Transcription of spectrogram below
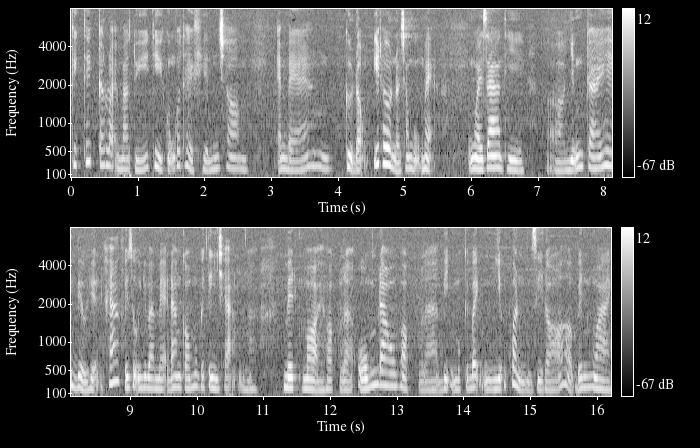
kích thích, các loại ma túy thì cũng có thể khiến cho em bé ừ, cử động ít hơn ở trong bụng mẹ ngoài ra thì uh, những cái biểu hiện khác ví dụ như bà mẹ đang có một cái tình trạng mệt mỏi hoặc là ốm đau hoặc là bị một cái bệnh nhiễm khuẩn gì đó ở bên ngoài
